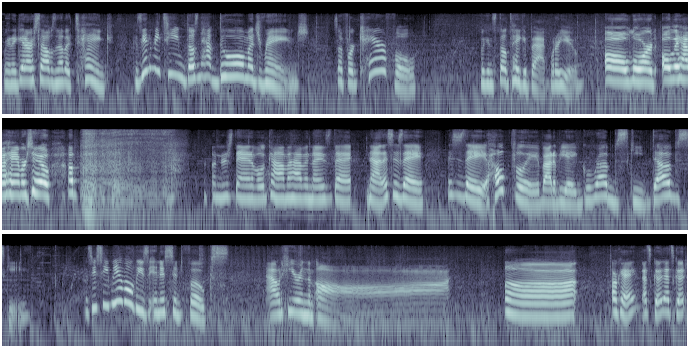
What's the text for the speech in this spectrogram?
We're gonna get ourselves another tank because the enemy team doesn't have too much range. So if we're careful, we can still take it back. What are you? Oh, Lord. Oh, they have a hammer, too. Oh, Understandable, comma. Have a nice day. Now, this is a, this is a, hopefully, about to be a grubski dubski. Because you see, we have all these innocent folks out here in the, aww. Uh, okay, that's good, that's good.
